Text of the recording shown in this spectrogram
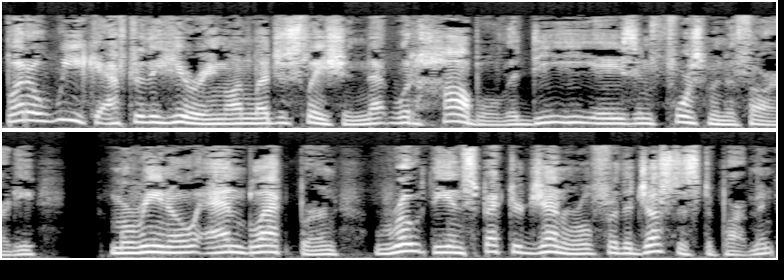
But a week after the hearing on legislation that would hobble the DEA's enforcement authority, Marino and Blackburn wrote the Inspector General for the Justice Department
